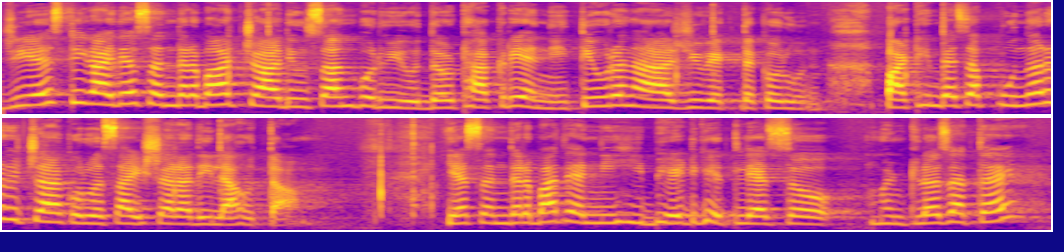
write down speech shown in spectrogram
जीएसटी कायद्यासंदर्भात चार दिवसांपूर्वी उद्धव ठाकरे यांनी तीव्र नाराजी व्यक्त करून पाठिंब्याचा पुनर्विचार करू असा इशारा दिला होता. या संदर्भात यांनी ही भेट घेतल्याचं म्हटलं जात आहे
